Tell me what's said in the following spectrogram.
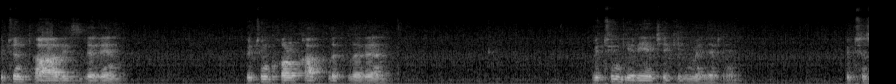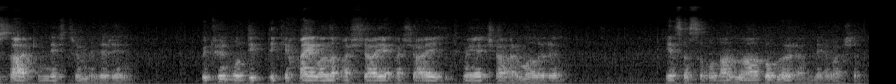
bütün tavizlerin, bütün korkaklıkların, bütün geriye çekilmelerin, bütün sakinleştirmelerin, bütün o dipteki hayvanı aşağıya aşağıya itmeye çağırmaların yasası olan nagom'u öğrenmeye başladım.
